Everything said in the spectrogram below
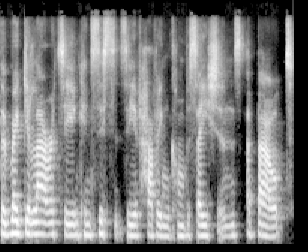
the regularity and consistency of having conversations about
